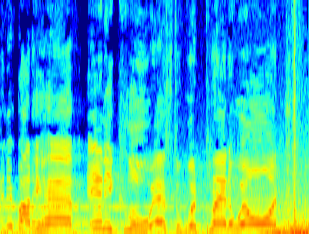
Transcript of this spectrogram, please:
Anybody have any clue as to what planet we're on?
